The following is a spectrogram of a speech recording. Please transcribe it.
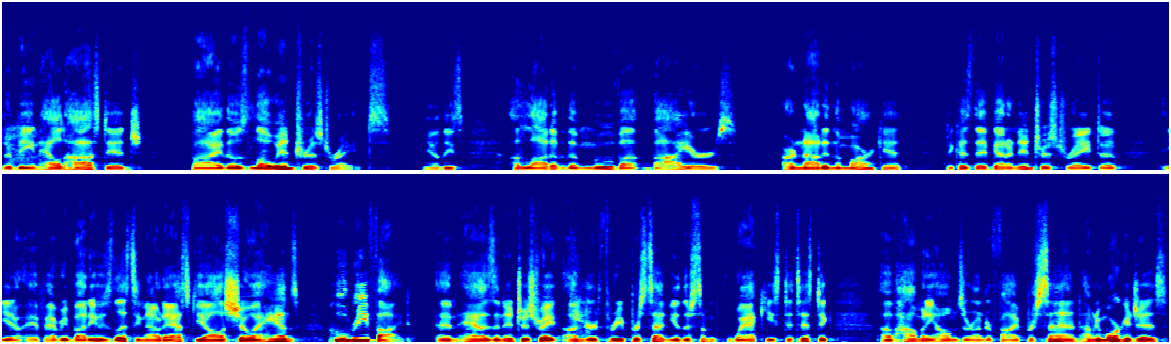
they're being held hostage by those low interest rates. You know, these a lot of the move up buyers are not in the market because they've got an interest rate of you know, if everybody who's listening, I would ask you all show of hands who refied and has an interest rate under 3%. You know, there's some wacky statistic of how many homes are under 5%, how many mortgages,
